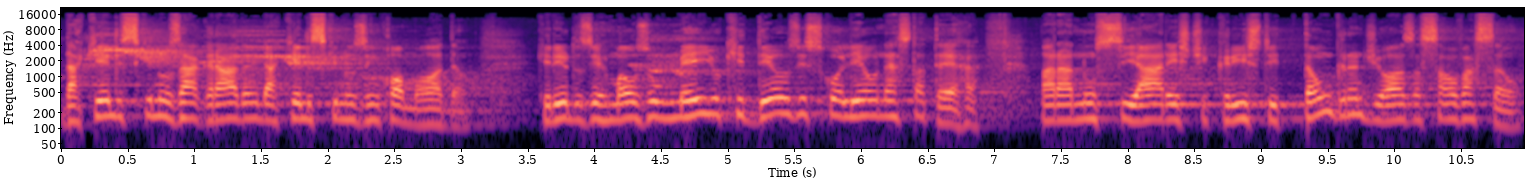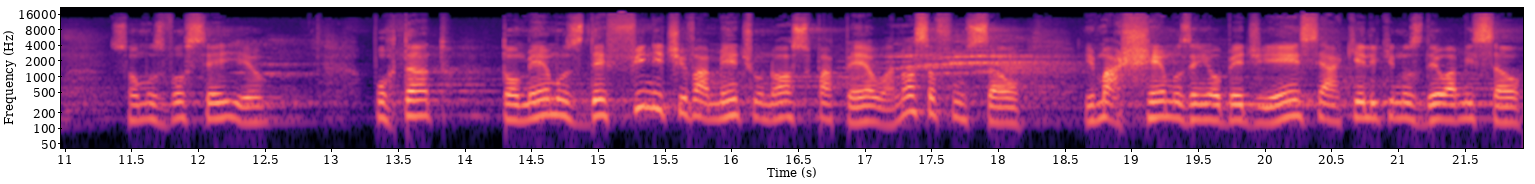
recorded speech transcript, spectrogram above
daqueles que nos agradam e daqueles que nos incomodam Queridos irmãos, o meio que Deus escolheu nesta terra para anunciar este Cristo e tão grandiosa salvação somos você e eu. Portanto, tomemos definitivamente o nosso papel, a nossa função e marchemos em obediência àquele que nos deu a missão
